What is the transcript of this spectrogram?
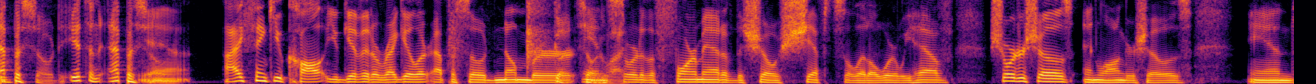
episode. It's an episode. yeah. I think you call you give it a regular episode number Good, so and sort of the format of the show shifts a little where we have shorter shows and longer shows. And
